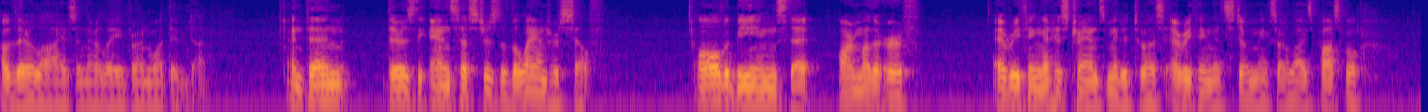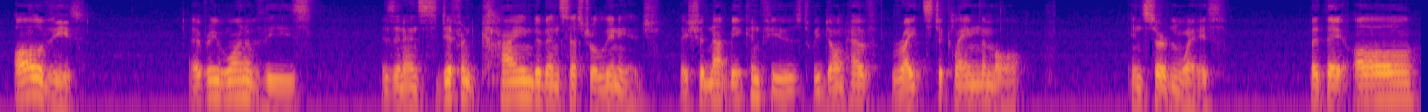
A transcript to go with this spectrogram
of their lives and their labor and what they've done. And then there's the ancestors of the land herself. All the beings that are Mother Earth, everything that has transmitted to us, everything that still makes our lives possible, all of these, every one of these is a different kind of ancestral lineage. They should not be confused. We don't have rights to claim them all in certain ways, but they all,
